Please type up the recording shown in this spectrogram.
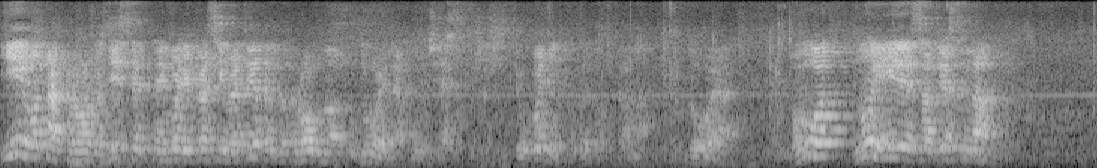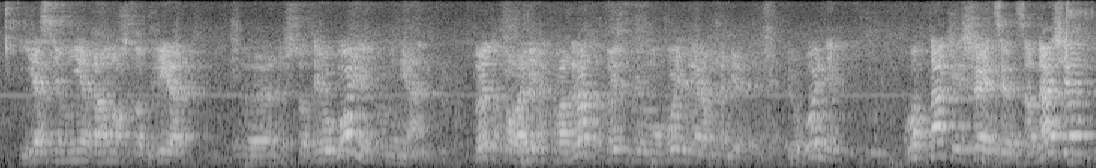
и вот так рожу. Здесь, наиболее красивый ответ, это ровно удвоенная получается. Потому что шестиугольник, вот эта сторона, двое. Вот, ну и, соответственно, если мне дано, что, две, э, что треугольник у меня, то это половина квадрата, то есть прямоугольный равнобедренный треугольник. Вот так решается эта задача.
